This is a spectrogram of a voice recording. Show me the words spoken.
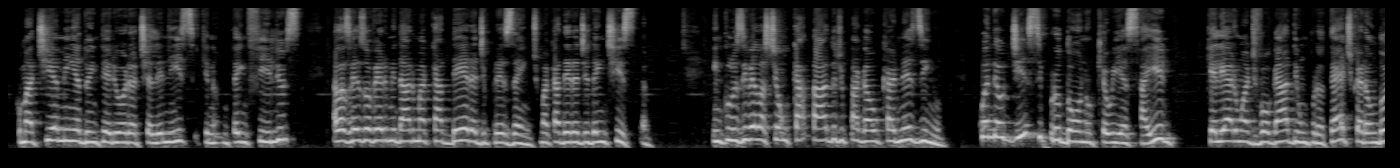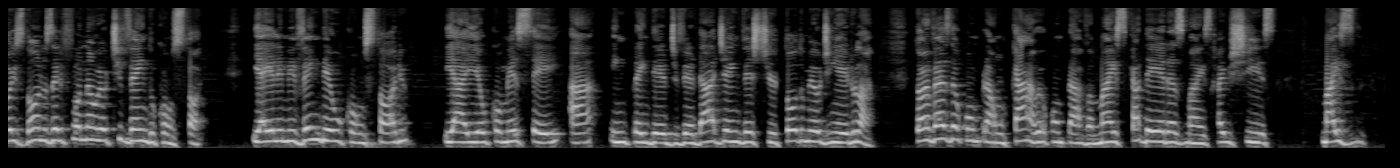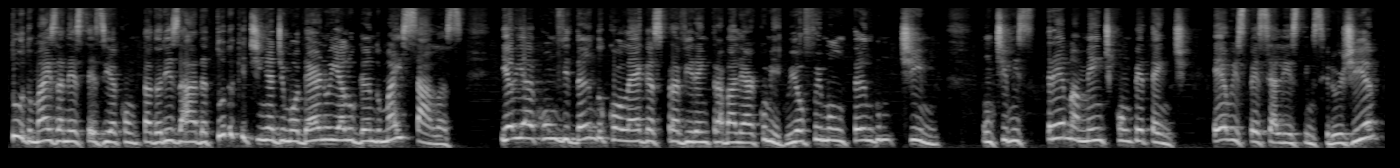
com uma tia minha do interior, a tia Lenice, que não tem filhos, elas resolveram me dar uma cadeira de presente, uma cadeira de dentista. Inclusive, elas tinham acabado de pagar o carnezinho. Quando eu disse para o dono que eu ia sair, que ele era um advogado e um protético, eram dois donos, ele falou: Não, eu te vendo o consultório. E aí ele me vendeu o consultório, e aí eu comecei a empreender de verdade, a investir todo o meu dinheiro lá. Então, ao invés de eu comprar um carro, eu comprava mais cadeiras, mais raio-x, mais tudo, mais anestesia computadorizada, tudo que tinha de moderno e alugando mais salas. E eu ia convidando colegas para virem trabalhar comigo. E eu fui montando um time, um time extremamente competente. Eu, especialista em cirurgia,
